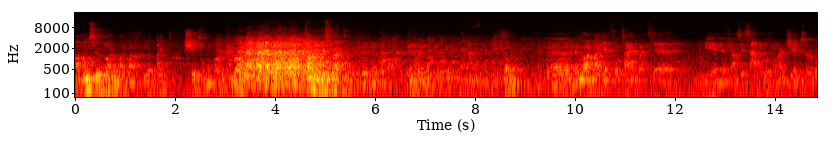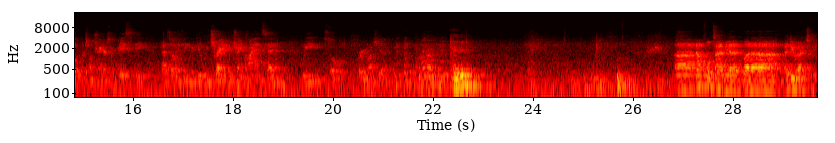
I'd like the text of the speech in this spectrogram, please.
I- I'm still blown away by that. Look, eight shit on the bottom. totally distracted. Sorry. Uh, no, I'm not yet full time, but uh, me and the fiance Sam, we both own our gym, so we're both personal trainers. So basically, that's the only thing we do. We train, we train clients, and we so pretty much yeah. Kevin? Uh, not full time yet, but uh, I do actually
